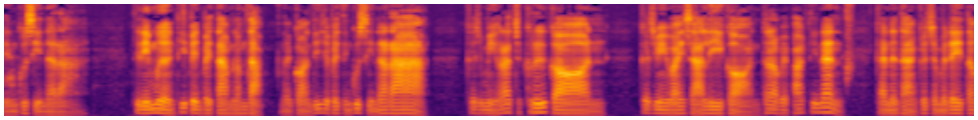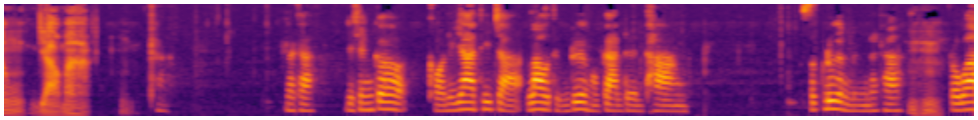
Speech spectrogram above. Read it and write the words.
ถึงกุสินารา ทีนี้เมืองที่เป็นไปตามลำดับนะก่อนที่จะไปถึงกุสินารา ก็จะมีราชครืก่อน ก็จะมีไวสาลีก่อน ถ้าเราไปพักที่นั่น การเดินทางก็จะไม่ได้ต้องยาวมากค่ะนะคะดิฉันก็ขออนุญาตที่จะเล่าถึงเรื่องของการเดินทางสักเรื่องหนึ่งนะคะ เพราะว่า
